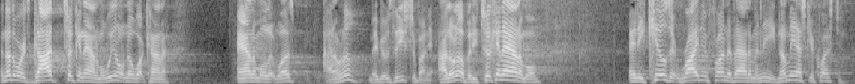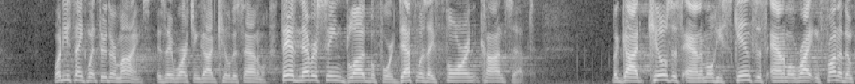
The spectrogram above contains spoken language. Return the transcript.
In other words, God took an animal. We don't know what kind of animal it was. I don't know. Maybe it was the Easter bunny. I don't know. But he took an animal and he kills it right in front of Adam and Eve. Now, let me ask you a question. What do you think went through their minds as they were watching God kill this animal? They had never seen blood before. Death was a foreign concept. But God kills this animal, he skins this animal right in front of them,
